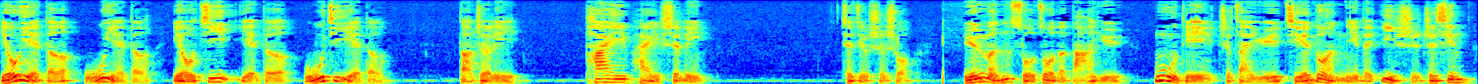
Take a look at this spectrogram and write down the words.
有也得，无也得；有机也得，无机也得。到这里，拍拍是令。这就是说，云门所做的答语。目的只在于截断你的意识之心，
